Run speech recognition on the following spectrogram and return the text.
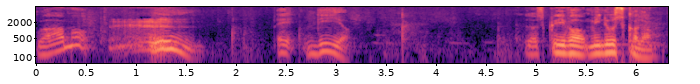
Uomo e Dio. Lo scrivo minuscolo.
